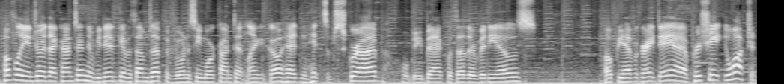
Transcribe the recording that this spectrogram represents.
Hopefully you enjoyed that content. If you did, give a thumbs up. If you want to see more content like it, go ahead and hit subscribe. We'll be back with other videos. Hope you have a great day. I appreciate you watching.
